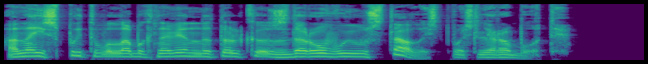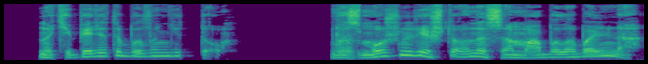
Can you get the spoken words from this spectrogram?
она испытывала обыкновенно только здоровую усталость после работы. Но теперь это было не то. Возможно ли, что она сама была больна?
